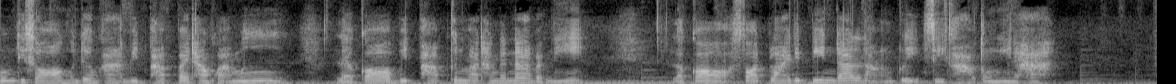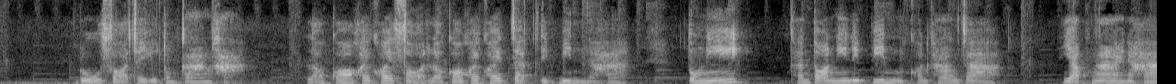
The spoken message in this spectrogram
มุมที่สองเหมือนเดิมค่ะ บิดพับไปทางขวามือ แล้วก็บิดพับขึ้นมาทางด้านหน้าแบบนี้ แล้วก็สอดปลายริบบิ้นด้านหลังกลีบสีขาวตรงนี้นะคะ รูสอดจะอยู่ตรงกลางค่ะ เราก็ค่อยๆสอดแล้วก็ค่อยๆ จัดริบบิ้นนะคะ ตรงนี้ขั้นตอนนี้ริบบิ้นค่อนข้างจะยับง่ายนะคะ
